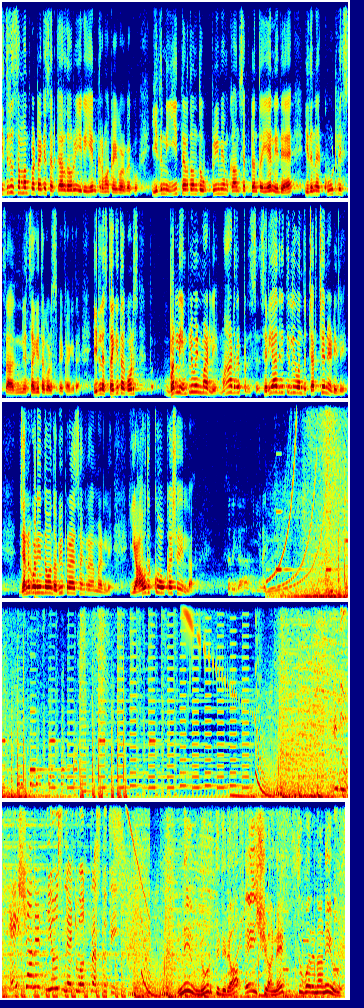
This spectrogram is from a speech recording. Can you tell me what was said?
ಇದ್ರ ಸಂಬಂಧಪಟ್ಟಾಗೆ ಸರ್ಕಾರದವರು ಈಗ ಏನು ಕ್ರಮ ಕೈಗೊಳ್ಬೇಕು? ಇದನ್ನು ಈ ಥರದೊಂದು ಪ್ರೀಮಿಯಂ ಕಾನ್ಸೆಪ್ಟ್ ಅಂತ ಏನಿದೆ, ಇದನ್ನು ಕೂಡಲೇ ಸ್ಥಗಿತಗೊಳಿಸಬೇಕಾಗಿದೆ. ಇಲ್ಲ, ಸ್ಥಗಿತಗೊಳಿಸ್ ಬರಲಿ ಇಂಪ್ಲಿಮೆಂಟ್ ಮಾಡಲಿ. ಮಾಡಿದ್ರೆ ಸರಿಯಾದ ರೀತಿಯಲ್ಲಿ ಒಂದು ಚರ್ಚೆ ನಡೀಲಿ. ಜನಗಳಿಂದ ಒಂದು ಅಭಿಪ್ರಾಯ ಸಂಗ್ರಹ ಮಾಡಲಿ. ಯಾವುದಕ್ಕೂ ಅವಕಾಶ ಇಲ್ಲ. ಸರ್ ಈಗ ಈ ಇದು ಏಷ್ಯಾನೆಟ್ ನ್ಯೂಸ್ ನೆಟ್ವರ್ಕ್ ಪ್ರಸ್ತುತಿ. ನೀವು ನೋಡ್ತಿದ್ದೀರಾ ಏಷ್ಯಾನೆಟ್ ಸುವರ್ಣ ನ್ಯೂಸ್.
